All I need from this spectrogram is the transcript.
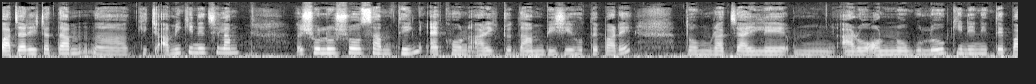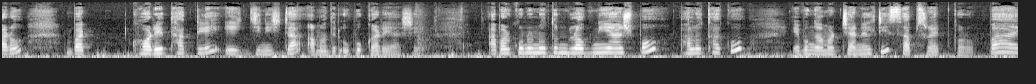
বাজারে এটার দাম কিছু আমি কিনেছিলাম ষোলোশো সামথিং এখন আর একটু দাম বেশি হতে পারে। তোমরা চাইলে আরও অন্যগুলোও কিনে নিতে পারো। বাট ঘরে থাকলে এই জিনিসটা আমাদের উপকারে আসে। আবার কোনো নতুন ব্লগ নিয়ে আসব। ভালো থাকো এবং আমার চ্যানেলটি সাবস্ক্রাইব করো। বাই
